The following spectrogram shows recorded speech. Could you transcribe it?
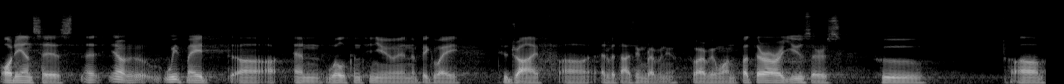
audiences. Uh, you know we've made uh, and will continue in a big way to drive advertising revenue for everyone, but there are users who um,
